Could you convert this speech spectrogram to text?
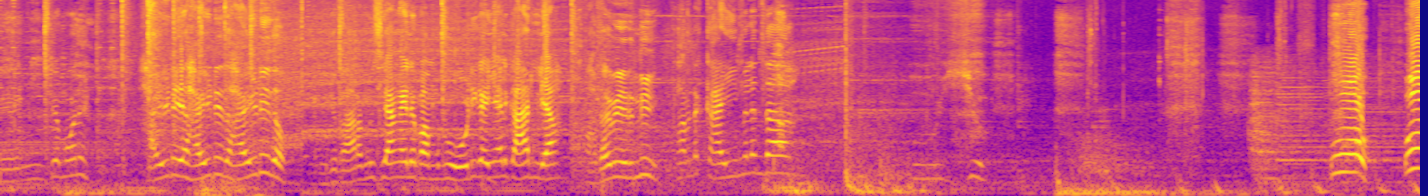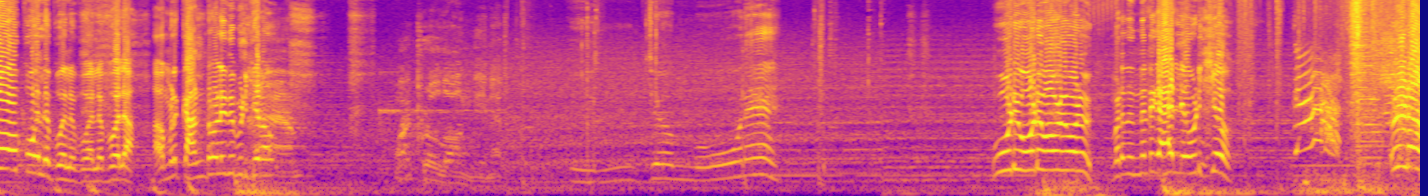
എന്റെ മോനെ ഹൈഡ് ചെയ്യ ഹൈഡ് ചെയ്തോ ഹൈഡ് ചെയ്തോ. എനിക്ക് വേറെ ഒന്നും ചെയ്യാൻ കഴിയില്ല അപ്പൊ നമുക്ക് ഓടി കഴിഞ്ഞാൽ കാര്യമില്ല. അതാ വരുന്ന്. അവന്റെ കൈമലെന്താ? ഒയ്യോ ഓ ഓ പോലെ പോലെ പോലെ പോലെ. നമ്മൾ കൺട്രോൾ ചെയ്ത് പിടിക്കണം Why prolong the inevitable? എന്റെ മോനെ. ഓടി ഓടി ഓടി ഓടി. ഇവിടെ നിന്നിട്ട് കാര്യമില്ല ഓടിക്കോ. എടാ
